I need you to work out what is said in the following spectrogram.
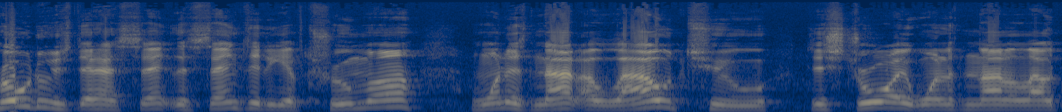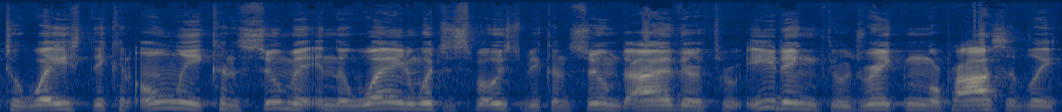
produce that has the sanctity of truma, one is not allowed to destroy, one is not allowed to waste. They can only consume it in the way in which it's supposed to be consumed, either through eating, through drinking, or possibly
